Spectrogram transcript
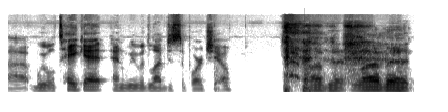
uh, we will take it and we would love to support you. Love it. Love it.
